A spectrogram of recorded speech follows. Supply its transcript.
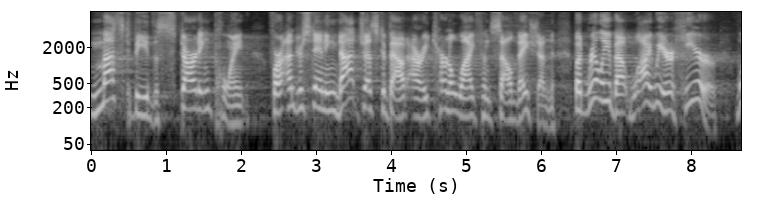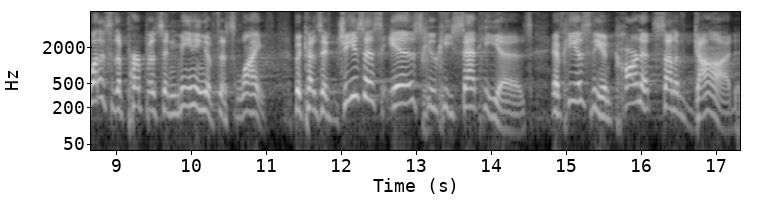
must be the starting point for understanding not just about our eternal life and salvation, but really about why we are here what is the purpose and meaning of this life? Because if Jesus is who he said he is, if he is the incarnate Son of God,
